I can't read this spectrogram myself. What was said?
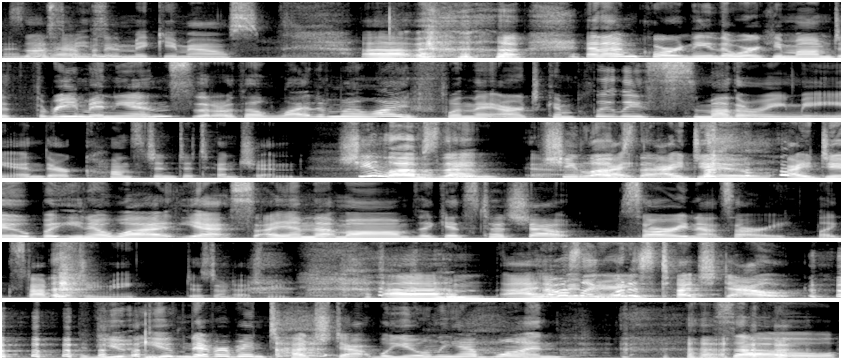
It's I not happening. Mickey Mouse. Uh, and I'm Courtney, the working mom to three minions that are the light of my life when they aren't completely smothering me in their constant attention. She loves them. She loves I, them. I do, I do. But you know what? Yes, I am that mom that gets touched out. Sorry, not sorry. Like, stop touching me. Just don't touch me. Um, I, I was like, what is touched out? Have you you've never been touched out. Well, you only have one. So,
